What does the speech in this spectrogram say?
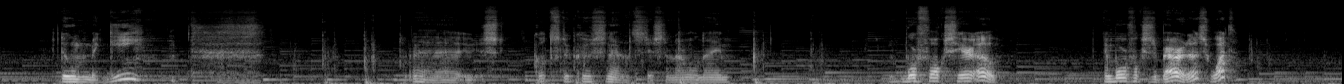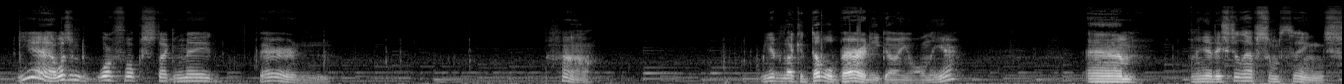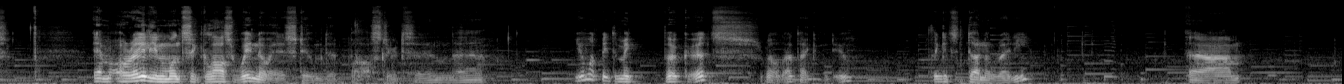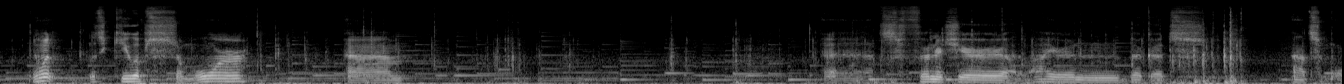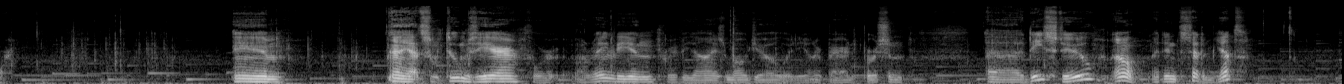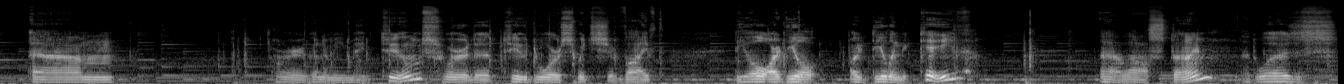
Doom McGee, uh, Scotstuckers, no, that's just a normal name. Warfox here, oh. And Warfox is a Baroness, what? Yeah, wasn't Warfox like made Baron? Huh. We have like a double barony going on here. Um, yeah, they still have some things. Um, Aurelian wants a glass window in his tomb, the bastard. And, uh, you want me to make buckets? Well, that I can do. I think it's done already. Um, you know what? Let's queue up some more. Um, uh, that's furniture out of iron, buckets. Add some more. Um, I had some tombs here for Aurelian, Privy Eyes, Mojo, and the other parent person. Uh, these two, oh, I didn't set them yet. Um, we're gonna be made tombs where the two dwarves which survived the whole ordeal, ordeal in the cave uh, last time. That was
